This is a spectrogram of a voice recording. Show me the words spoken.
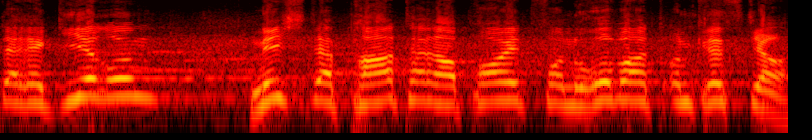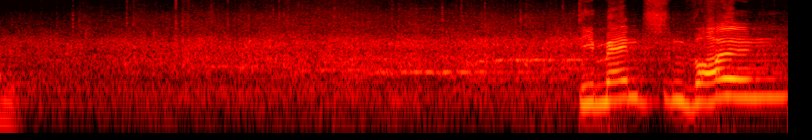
der Regierung, nicht der Paartherapeut von Robert und Christian. Die Menschen wollen,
